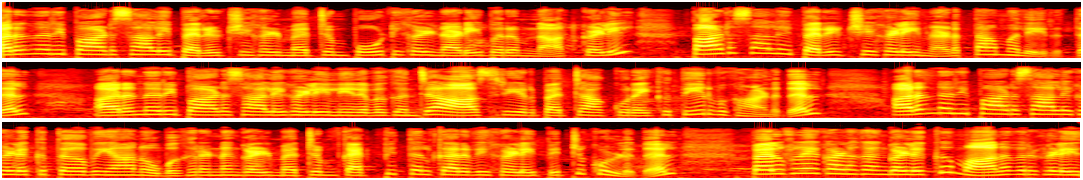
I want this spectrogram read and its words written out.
அறநெறி பாடசாலை பரீட்சைகள் மற்றும் போட்டிகள் நடைபெறும் நாட்களில் பாடசாலை பரீட்சைகளை நடத்தாமல் இருத்தல் அறநெறி பாடசாலைகளில் நிலவுகின்ற ஆசிரியர் பற்றாக்குறைக்கு தீர்வு காணுதல் அறநெறி பாடசாலைகளுக்கு தேவையான உபகரணங்கள் மற்றும் கற்பித்தல் கருவிகளை பெற்றுக் கொள்ளுதல் பல்கலைக்கழகங்களுக்கு மாணவர்களை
